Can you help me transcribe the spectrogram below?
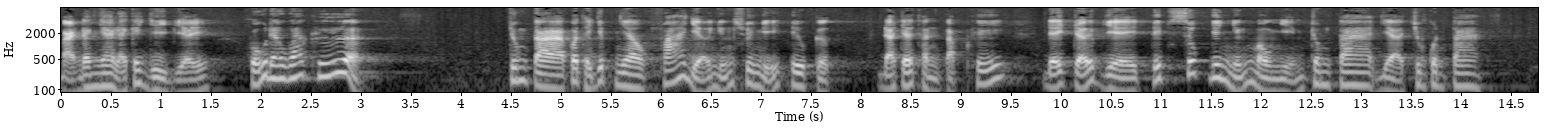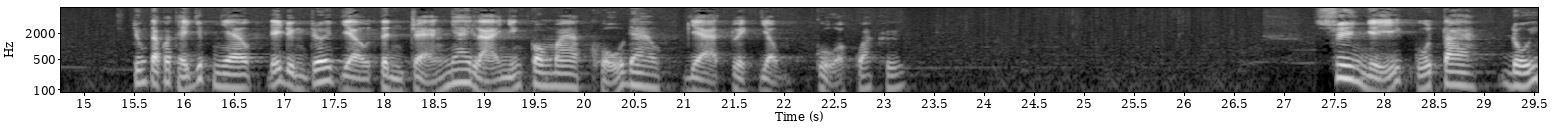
bạn đang nhai lại cái gì vậy? Khổ đau quá khứ à? Chúng ta có thể giúp nhau phá vỡ những suy nghĩ tiêu cực đã trở thành tập khí để trở về tiếp xúc với những màu nhiệm trong ta và chung quanh ta chúng ta có thể giúp nhau để đừng rơi vào tình trạng nhai lại những con ma khổ đau và tuyệt vọng của quá khứ. Suy nghĩ của ta đối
